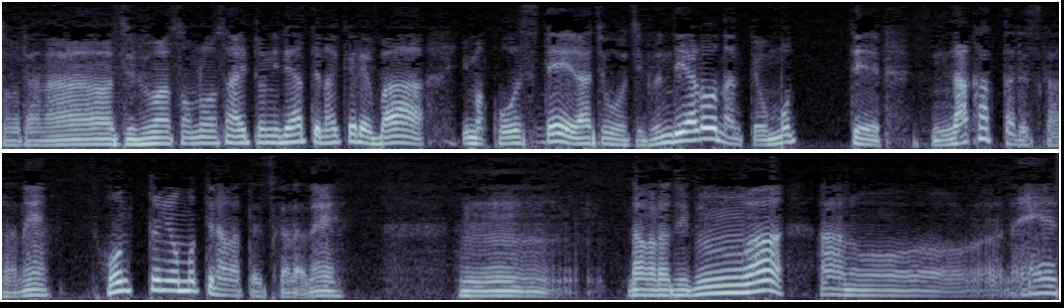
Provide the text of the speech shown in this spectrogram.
そうだな自分はそのサイトに出会ってなければ、今こうしてラジオを自分でやろうなんて思ってなかったですからね。本当に思ってなかったですからね。うん。だから自分は、あのね、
